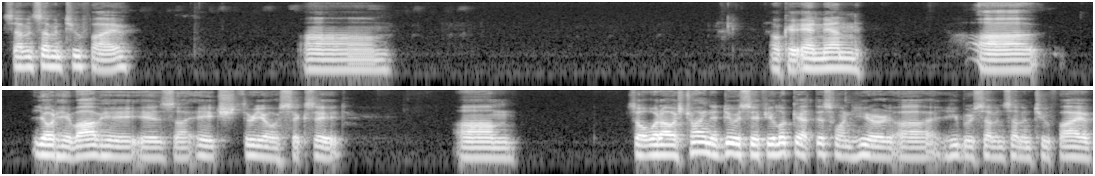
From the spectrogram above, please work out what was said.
7725. Um, okay, and then uh, Yod He Vav He is uh, H3068. Um, so what I was trying to do is if you look at this one here, uh, Hebrew 7725,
